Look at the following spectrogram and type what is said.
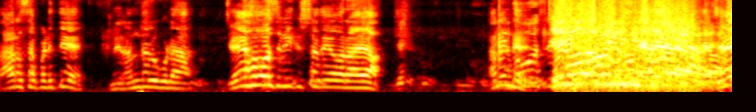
తారసపడితే మీరందరూ కూడా జయ హో శ్రీకృష్ణదేవరాయ. అనండి. జయ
